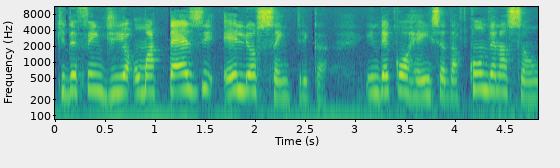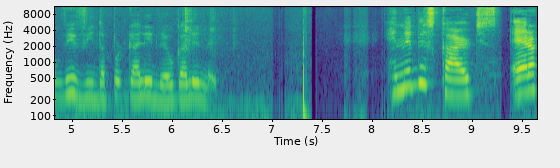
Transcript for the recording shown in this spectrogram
que defendia uma tese heliocêntrica em decorrência da condenação vivida por Galileu Galilei. René Descartes era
